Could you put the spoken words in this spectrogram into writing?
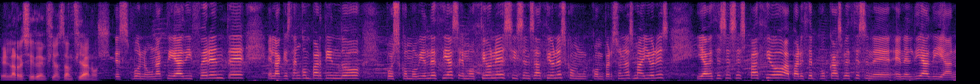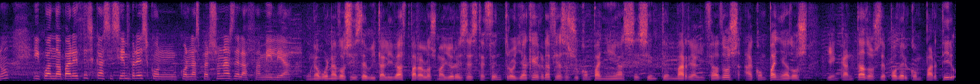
en las residencias de ancianos. Es bueno, una actividad diferente en la que están compartiendo, pues como bien decías, emociones y sensaciones con, con personas mayores y a veces ese espacio aparece pocas veces en el, en el día a día ¿no? y cuando aparece casi siempre es con, con las personas de la familia. Una buena dosis de vitalidad para los mayores de este centro ya que gracias a su compañía se sienten más realizados, acompañados y encantados de poder compartir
